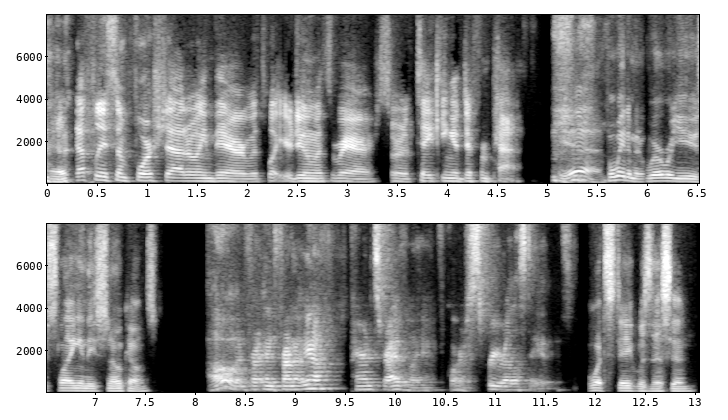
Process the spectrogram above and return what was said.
definitely some foreshadowing there with what you're doing with Rair, sort of taking a different path. yeah. But wait a minute. Where were you slanging these snow cones? Oh, in front in front of you know parents' driveway, of course, free real estate. What state was this in?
